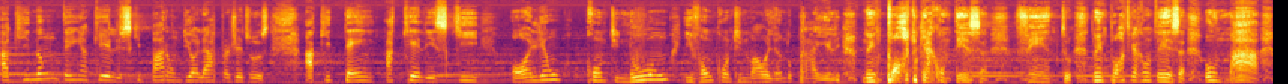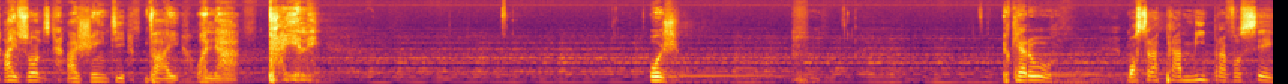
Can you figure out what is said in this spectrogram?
Aqui não tem aqueles que param de olhar para Jesus. Aqui tem aqueles que olham, continuam e vão continuar olhando para Ele. Não importa o que aconteça, vento, não importa o que aconteça, o mar, as ondas, a gente vai olhar para Ele. Hoje, eu quero mostrar para mim, para você,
